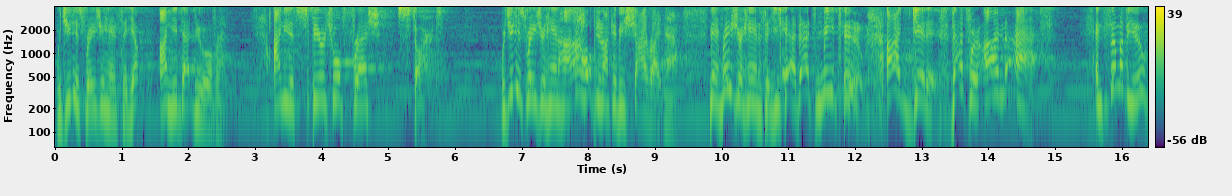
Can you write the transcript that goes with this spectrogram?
Would you just raise your hand and say, Yep, I need that do over. I need a spiritual, fresh start. Would you just raise your hand high? I hope you're not gonna be shy right now. Man, raise your hand and say, Yeah, that's me too. I get it. That's where I'm at. And some of you,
